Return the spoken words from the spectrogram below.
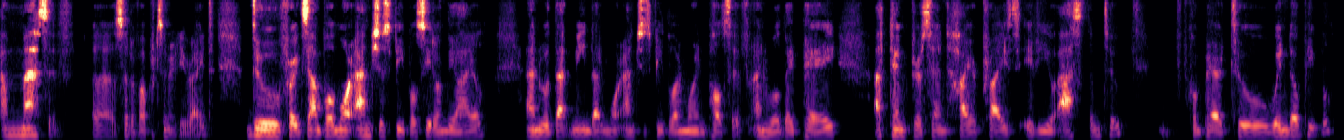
a massive uh, sort of opportunity, right? Do, for example, more anxious people sit on the aisle? And would that mean that more anxious people are more impulsive? And will they pay a 10% higher price if you ask them to compared to window people?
